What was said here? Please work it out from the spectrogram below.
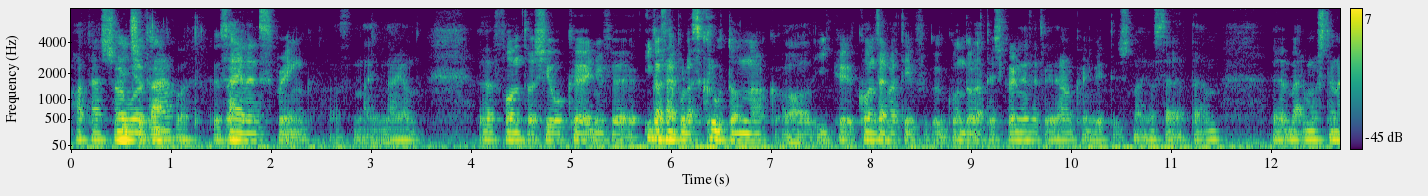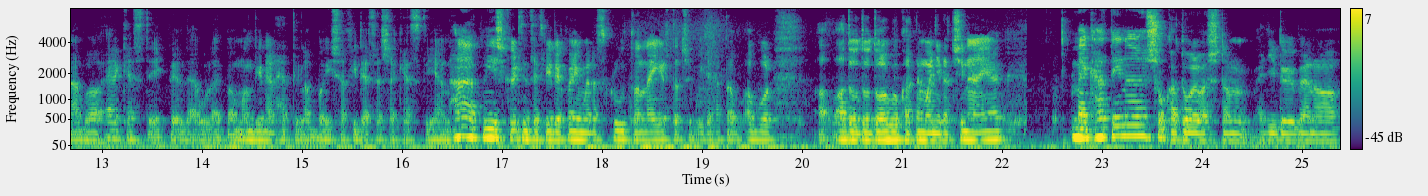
hatással Nincs volt rá. volt Silent Spring, az nagyon, nagyon fontos, jó könyv. Igazából a Scrutonnak a konzervatív gondolat és környezetvédelem könyvét is nagyon szeretem bár mostanában elkezdték például ebben a Mandiner heti labba is a fideszesek ezt ilyen, hát mi is környezetvédők vagyunk, mert a Scruton leírta, csak ugye hát abból adódó dolgokat nem annyira csinálják. Meg hát én sokat olvastam egy időben a,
